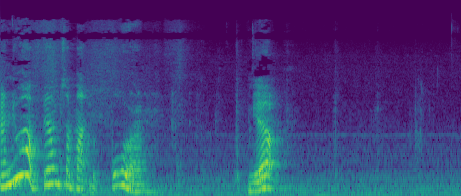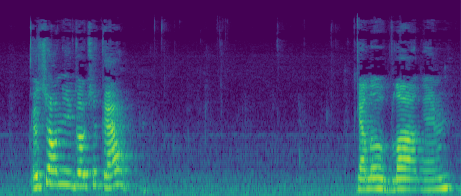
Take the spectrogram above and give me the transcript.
I knew I filmed something like before. Yep. It's y'all need to go check out. Got a little vlog in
